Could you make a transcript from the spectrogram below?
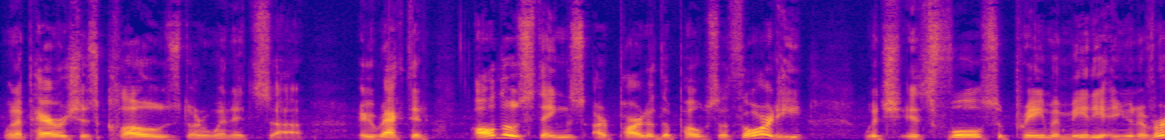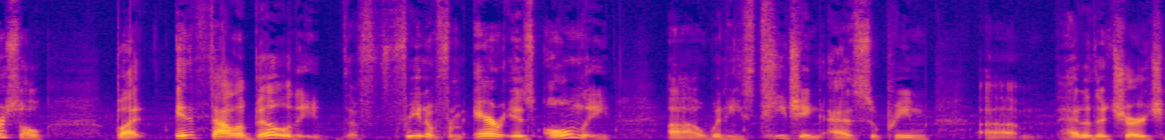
when a parish is closed or when it's uh, erected. All those things are part of the Pope's authority which is full, supreme, immediate, and universal. But infallibility, the freedom from error, is only uh, when he's teaching as supreme um, head of the church,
